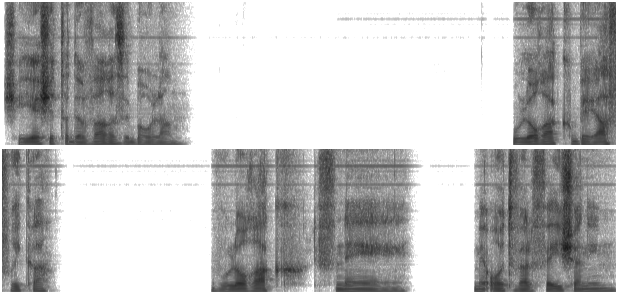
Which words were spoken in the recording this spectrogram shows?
שיש את הדבר הזה בעולם. הוא לא רק באפריקה, והוא לא רק לפני מאות ואלפי שנים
